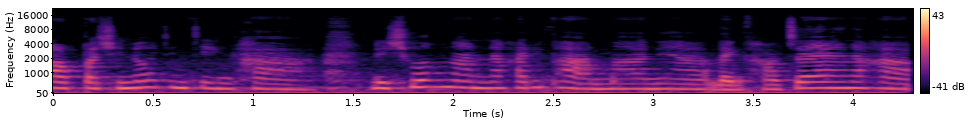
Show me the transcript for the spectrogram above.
อัลปาชิโนจริง ๆ ค่ะ ในช่วงนั้นนะคะที่ผ่านมาเนี่ยแหล่งข่าวแจ้งนะคะ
